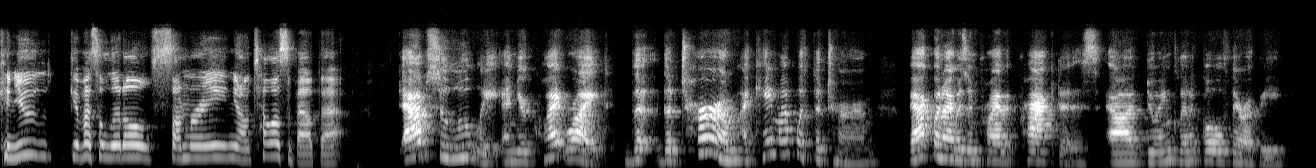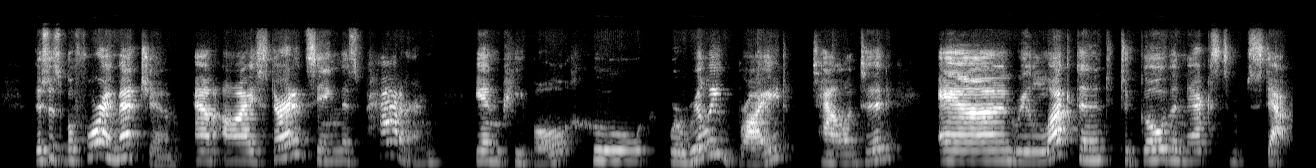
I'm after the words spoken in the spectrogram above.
can you give us a little summary? You know, tell us about that. Absolutely. And you're quite right. The, the term, I came up with the term back when I was in private practice uh, doing clinical therapy. This is before I met Jim. And I started seeing this pattern in people who were really bright, talented, and reluctant to go the next step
